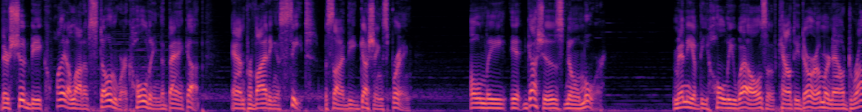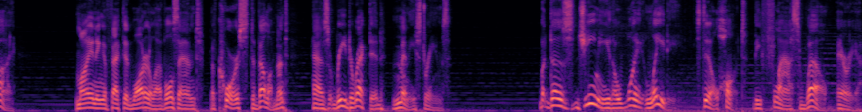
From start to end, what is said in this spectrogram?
there should be quite a lot of stonework holding the bank up and providing a seat beside the gushing spring. Only it gushes no more. Many of the holy wells of County Durham are now dry. Mining affected water levels and, of course, development has redirected many streams. But does Jeannie the White Lady still haunt the Flass Well area?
